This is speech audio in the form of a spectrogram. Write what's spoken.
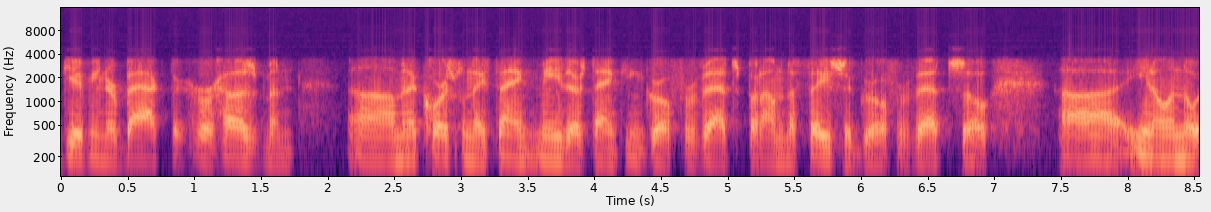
giving her back to her husband. Um, and of course, when they thank me, they're thanking Grow for Vets, but I'm the face of Grow for Vets. So, uh, you know, and the,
